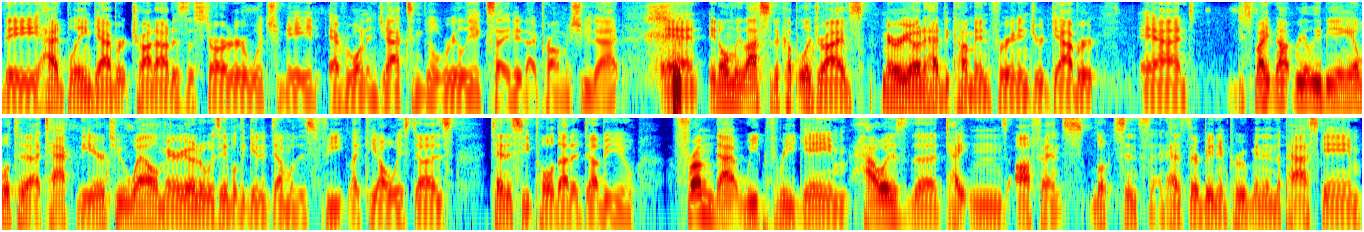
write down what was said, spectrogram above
they had Blaine Gabbert trot out as the starter, which made everyone in Jacksonville really excited. I promise you that. And it only lasted a couple of drives. Mariota had to come in for an injured Gabbert, and despite not really being able to attack the air too well, Mariota was able to get it done with his feet like he always does. Tennessee pulled out a W. From that week three game, how has the Titans offense looked since then? Has there been improvement in the pass game?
